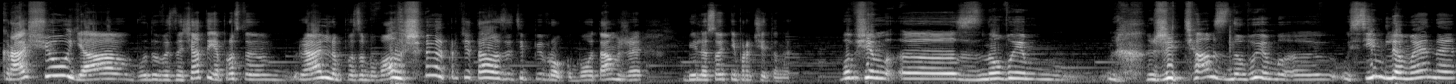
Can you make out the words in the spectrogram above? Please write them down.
Кращу я буду визначати. Я просто реально позабувала, що я прочитала за ці півроку, бо там вже біля сотні прочитаних. В общем, е, з новим життям, з новим е, усім для мене.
